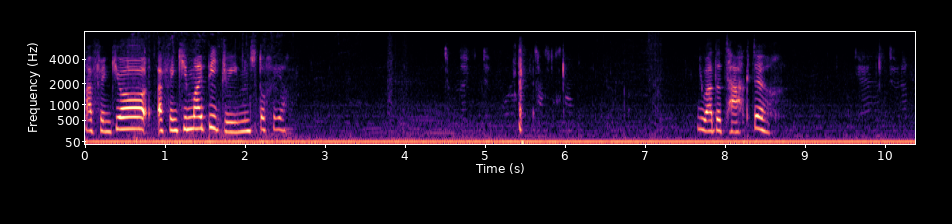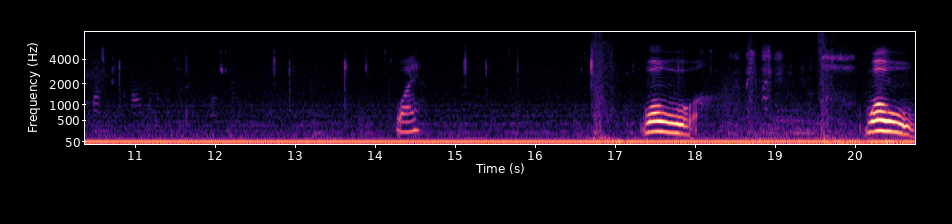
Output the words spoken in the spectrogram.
I think you're, I think you might be dreaming stuff here. You had a tactic. Why? Whoa. Whoa.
